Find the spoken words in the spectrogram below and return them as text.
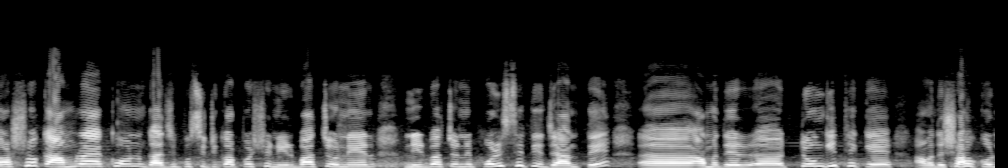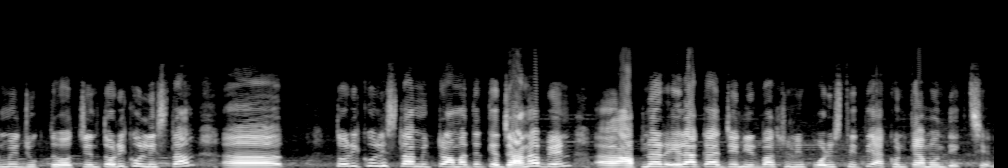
দর্শক, আমরা এখন গাজীপুর সিটি কর্পোরেশন নির্বাচনের নির্বাচনের পরিস্থিতি জানতে আমাদের টঙ্গী থেকে আমাদের সহকর্মী যুক্ত হচ্ছেন তরিকুল ইসলাম। তরিকুল ইসলাম একটু আমাদেরকে জানাবেন আপনার এলাকার যে নির্বাচনী পরিস্থিতি এখন কেমন দেখছেন?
